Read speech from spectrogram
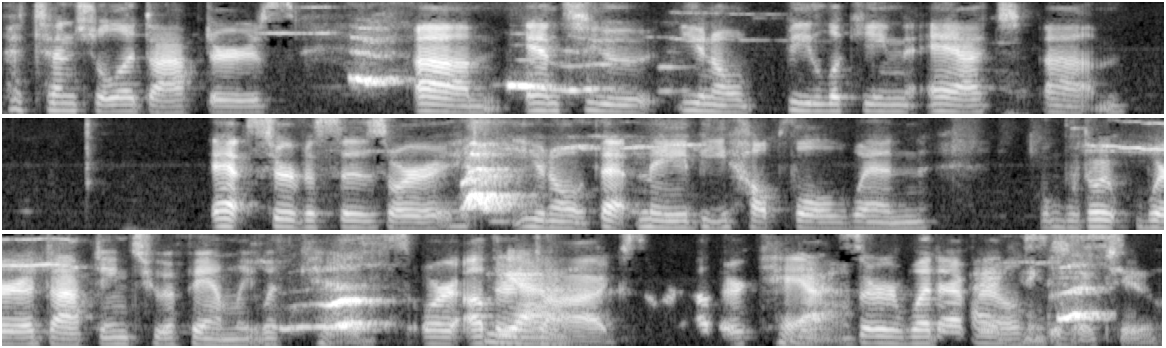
potential adopters um, and to you know be looking at um, at services or you know that may be helpful when we're adopting to a family with kids or other yeah. dogs or other cats yeah, or whatever I else. Think is, so too.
